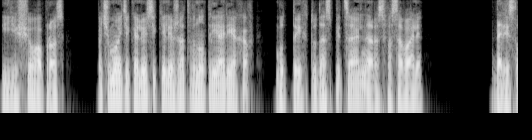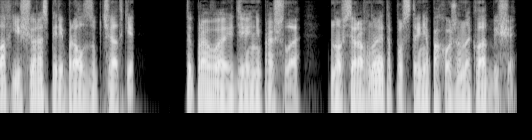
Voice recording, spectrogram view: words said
И еще вопрос. Почему эти колесики лежат внутри орехов, будто их туда специально расфасовали? Дарислав еще раз перебрал зубчатки. «Ты права, идея не прошла. Но все равно эта пустыня похожа на кладбище».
